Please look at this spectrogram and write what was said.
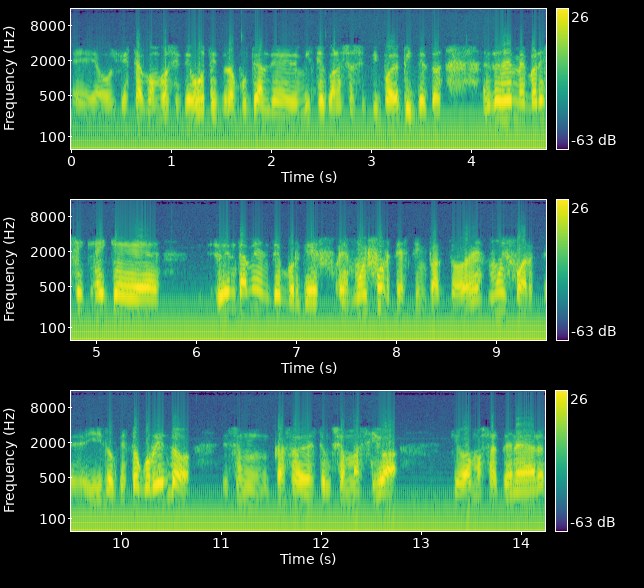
eh, o el que está con vos y te gusta y te lo putean de, ¿viste? Con esos tipo de epítetos. Entonces me parece que hay que lentamente porque es, muy fuerte este impacto, es muy fuerte y lo que está ocurriendo es un caso de destrucción masiva que vamos a tener.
